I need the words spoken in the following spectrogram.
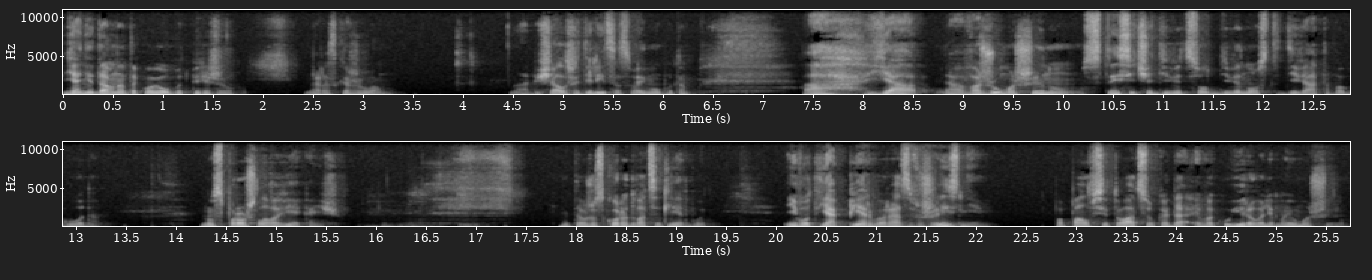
я недавно такой опыт пережил расскажу вам. Обещал же делиться своим опытом. Я а, вожу машину с 1999 года. Ну, с прошлого века еще. Это уже скоро 20 лет будет. И вот я первый раз в жизни попал в ситуацию, когда эвакуировали мою машину.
